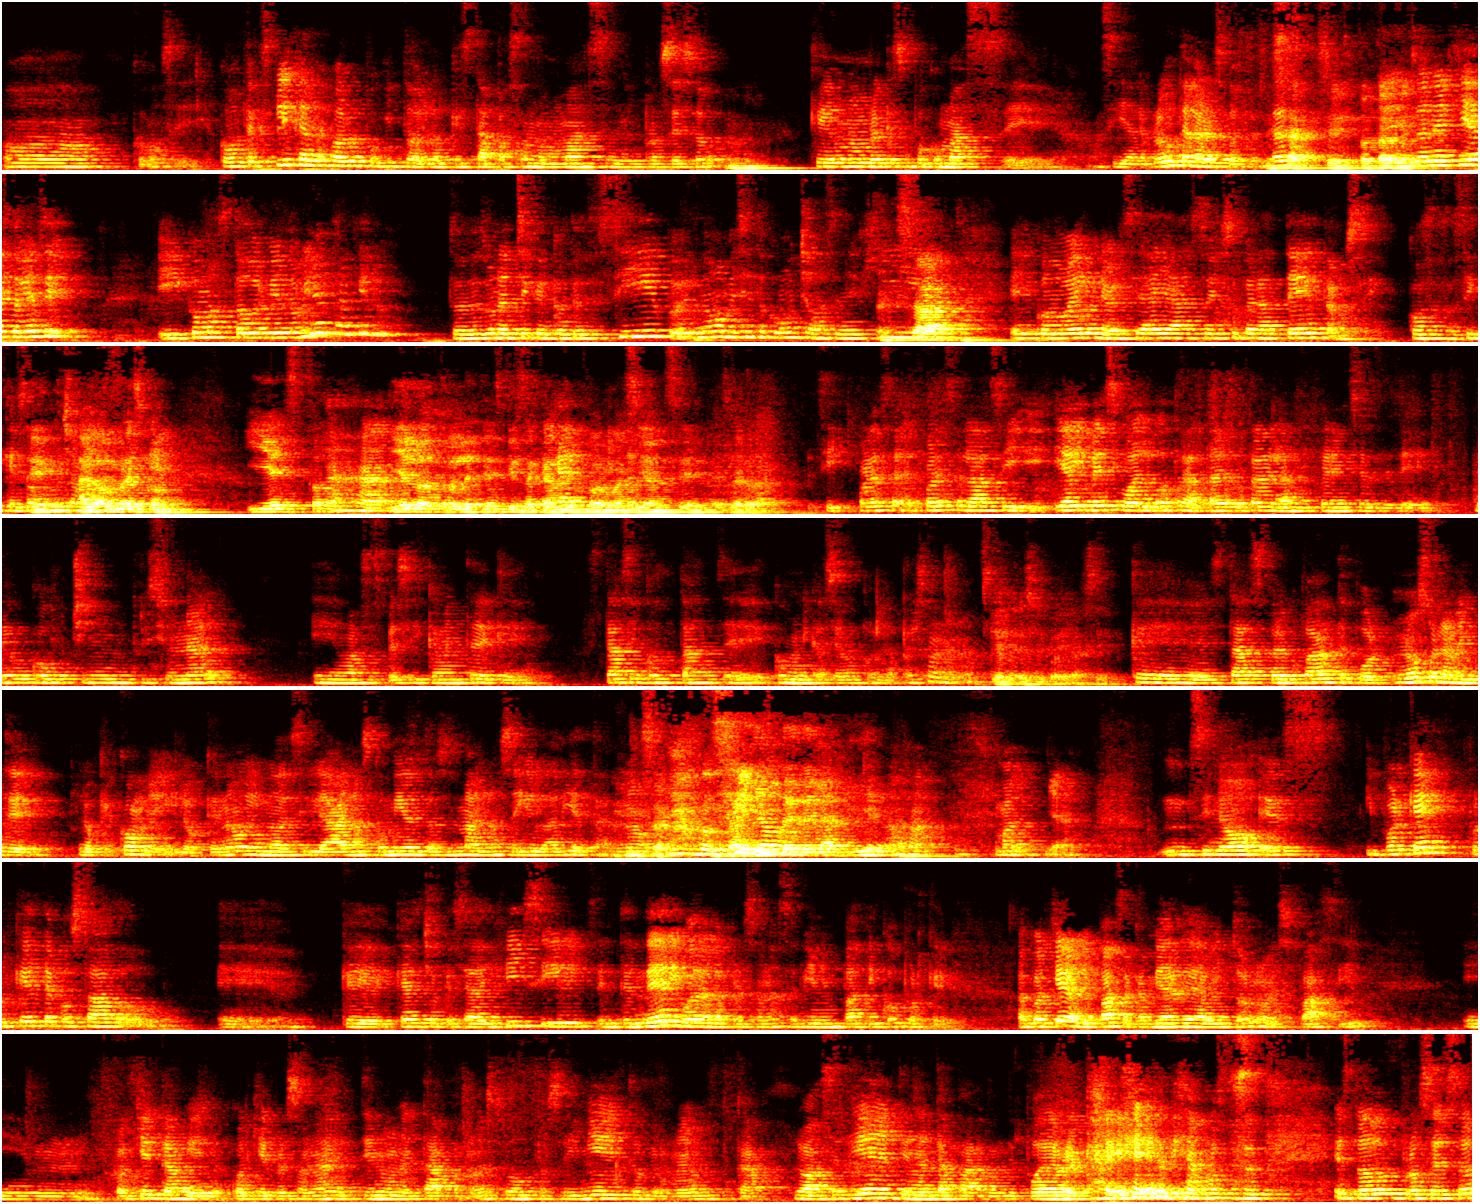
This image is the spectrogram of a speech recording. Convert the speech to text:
ah, ¿cómo se diría? Como te explican mejor un poquito lo que está pasando más en el proceso Mm, que un hombre que es un poco más eh, así a la pregunta y la respuesta. ¿Estás? Exacto, sí, eh, ¿Tu totalmente. energía está bien? Sí. ¿Y cómo has estado durmiendo? Bien, tranquilo. Entonces una chica en que te dice, sí, pues no, me siento con mucha más energía. Exacto. Eh, cuando voy a la universidad ya estoy súper atenta, no sé, cosas así que son Eh, mucho más... al hombre es con. Y esto. Ajá. Y el otro le tienes que ir sacando Sacar poquito. información, sí, es verdad. Sí, por ese, por ese lado sí. Y ahí ves igual otra, tal vez otra de las diferencias de, de, de un coaching nutricional, eh, más específicamente de que estás en constante comunicación con la persona, ¿no? Que eso iba a. Que estás preocupándote por no solamente lo que come y lo que no, y no decirle, ah, no has comido, entonces mal, no has seguido la dieta, ¿no? Exacto. Sino- Saliste de la dieta. Ajá, mal, ya. Mm, Sino es, ¿y por qué? ¿Por qué te ha costado? Eh, ¿qué, qué ha hecho que sea difícil? Entender igual a la persona, ser bien empático, porque a cualquiera le pasa, cambiar de hábito no es fácil. Eh, cualquier cambio, cualquier persona tiene una etapa, ¿no? Es todo un procedimiento, que en una época lo hace bien, tiene una etapa donde puede recaer, digamos, es, es todo un proceso.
